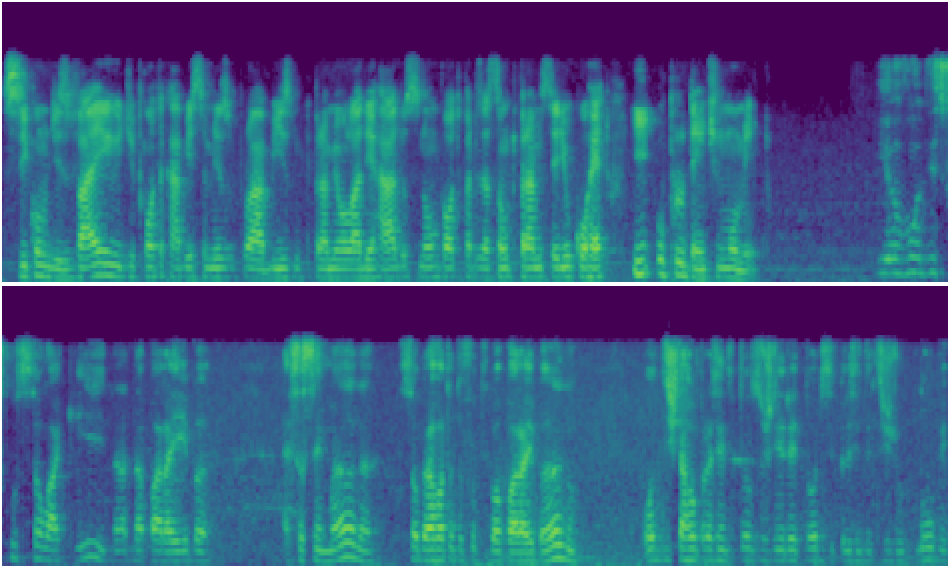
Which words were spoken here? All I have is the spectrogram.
se, como diz, vai de ponta cabeça mesmo pro abismo, que para mim é o lado errado, ou se não volta para a paralisação, que para mim seria o correto e o prudente no momento. E houve uma discussão aqui na, na Paraíba essa semana sobre a rota do futebol paraibano, onde estavam presentes todos os diretores e presidentes do clube,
